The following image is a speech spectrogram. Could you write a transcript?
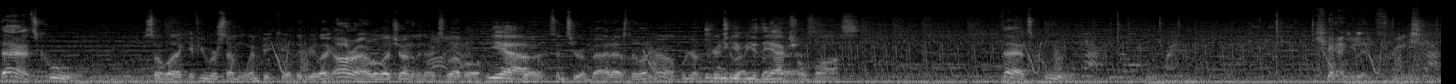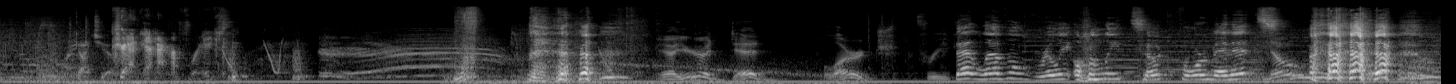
That's cool. So like, if you were some wimpy kid, they'd be like, "All right, we'll let you on to the next level." Yeah. But since you're a badass, they're like, "Oh, we're gonna They're gonna you give you like a the badass." actual boss. That's cool. Yeah, you little freaks. Gotcha. Yeah, you're a dead, large freak. That level really only took four minutes. No. Oh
